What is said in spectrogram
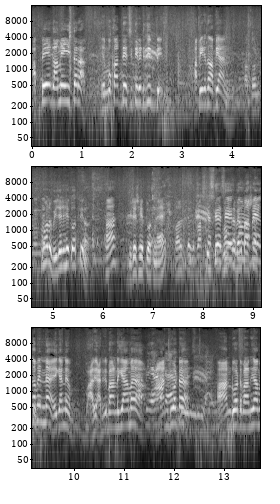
අපේ ගමේ ඉතරක් ඒ මොකක්ද සිටි වෙටි තිබ්බේ. අපි ඒක තමයි අපි යන්නේ. මොනවද විශේෂ හේතුවක් තියෙනවද? හා විශේෂ හේතුවක් නැහැ. විශේෂයෙන් තමයි අපේ ගමෙන් නෑ. ඒ කියන්නේ හරි හරි බලන්න ගියාම ආණ්ඩුවට ආණ්ඩුවට බලන්න ගියාම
